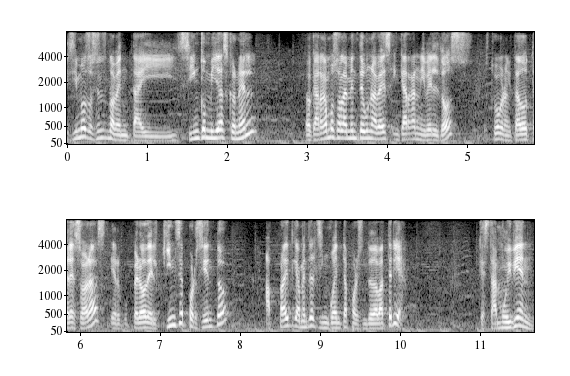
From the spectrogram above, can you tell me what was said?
hicimos 295 millas con él, lo cargamos solamente una vez en carga nivel 2. Estuvo conectado 3 horas y recuperó del 15% a prácticamente el 50% de batería. Que está muy bien.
